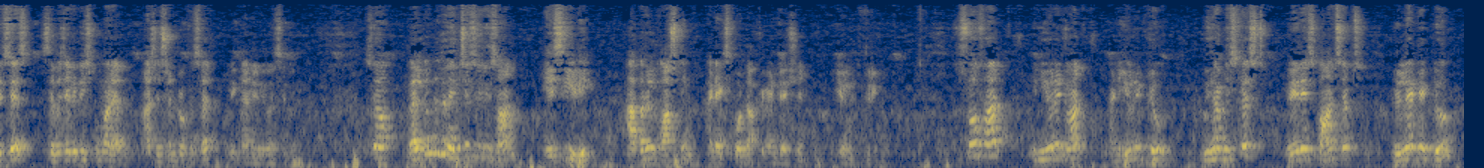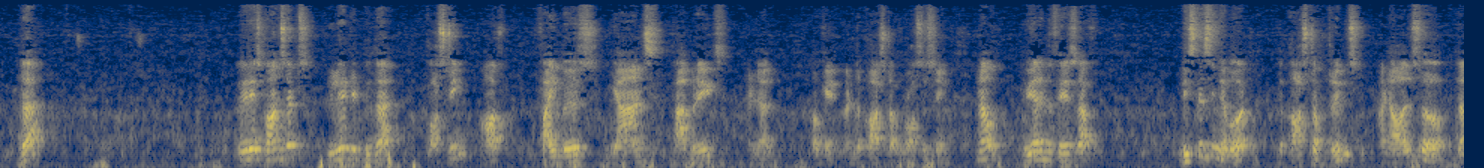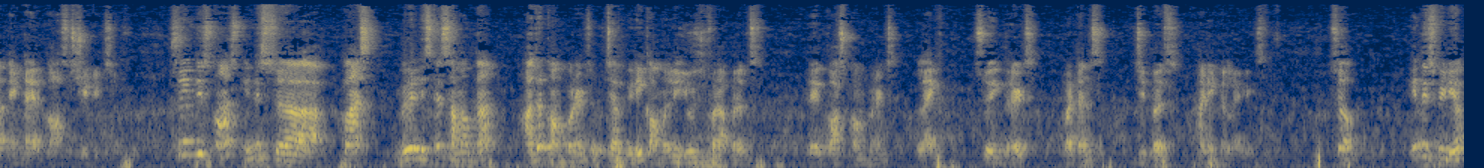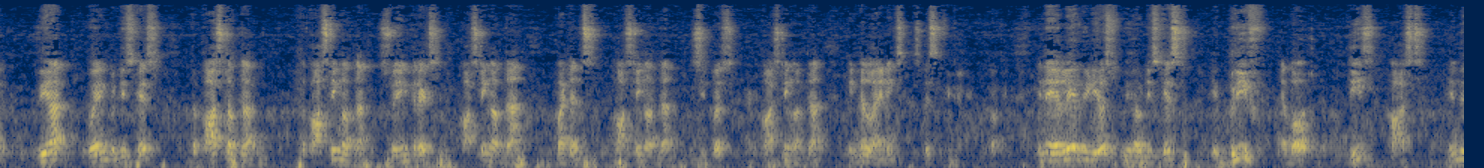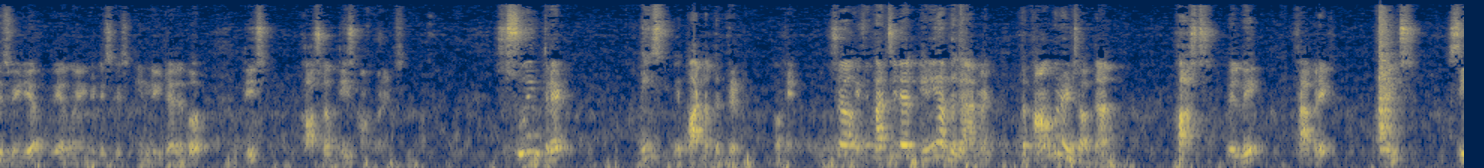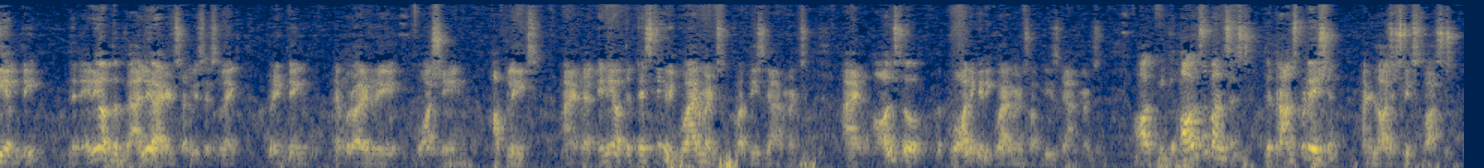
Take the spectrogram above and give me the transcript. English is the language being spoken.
This is Sivajagadish Kumar Assistant Professor, Vignan University. So, welcome to the lecture series on ACED, Apparel Costing and Export Documentation, Unit 3. So far, in Unit 1 and Unit 2, we have discussed various concepts related to the various concepts related to the costing of fibers, yarns, fabrics and all. Okay, and the cost of processing. Now, we are in the phase of discussing about the cost of trims and also the entire cost sheet itself. So, in this cost, in this uh, class, we will discuss some of the other components which are very commonly used for apparels, their cost components like sewing threads, buttons, zippers and interlinings. So, in this video, we are going to discuss the cost of the, the costing of the sewing threads, costing of the buttons, costing of the zippers and costing of the interlinings specifically. Okay. In the earlier videos, we have discussed a brief about these costs. In this video, we are going to discuss in detail about these cost of these components. So, sewing thread is a part of the trim. Okay. So, if you consider any of the garment, the components of the costs will be fabric, prints, CMT, then any of the value added services like printing, embroidery, washing, appliques, and any of the testing requirements for these garments and also the quality requirements of these garments. It also consists the transportation and logistics cost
